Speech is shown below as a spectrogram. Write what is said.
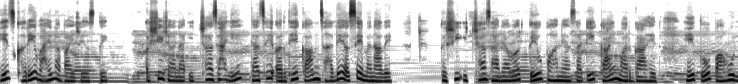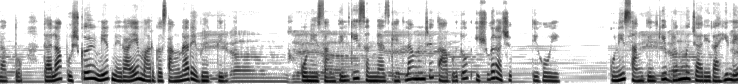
हेच खरे व्हायला पाहिजे असते. अशी ज्याला इच्छा झाली त्याचे अर्धे काम झाले असे म्हणावे. तशी इच्छा झाल्यावर देव पाहण्यासाठी काय मार्ग आहेत हे तो पाहू लागतो. त्याला पुष्कळ निरनिराळे मार्ग सांगणारे भेटतील. कोणी सांगतील की संन्यास घेतला म्हणजे ताबडतोब ईश्वराची प्राप्ती होईल. कुणी सांगतील की ब्रह्मचारी राहिले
